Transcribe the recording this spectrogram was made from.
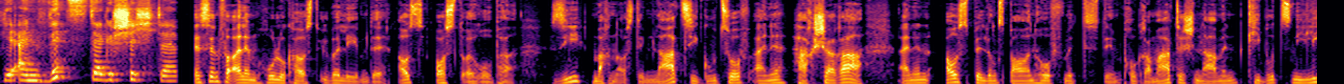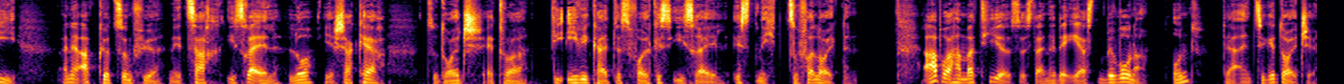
wie ein Witz der Geschichte. Es sind vor allem Holocaust-Überlebende aus Osteuropa. Sie machen aus dem Nazi-Gutshof eine Hachschara, einen Ausbildungsbauernhof mit dem programmatischen Namen Kibbutz Nili, eine Abkürzung für Netzach Israel Lo Yeshaker, zu Deutsch etwa die Ewigkeit des Volkes Israel ist nicht zu verleugnen. Abraham Matthias ist einer der ersten Bewohner und der einzige Deutsche.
